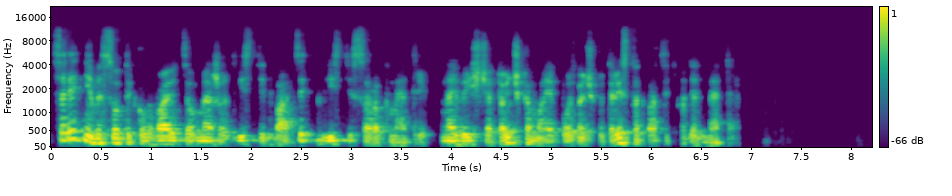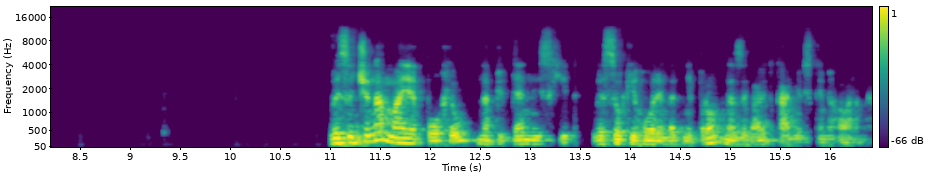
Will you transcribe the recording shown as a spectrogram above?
Середні висоти коливаються в межах 220-240 метрів. Найвища точка має позначку 321 метр. Височина має похил на південний схід. Високі гори над Дніпром називають Канівськими горами.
